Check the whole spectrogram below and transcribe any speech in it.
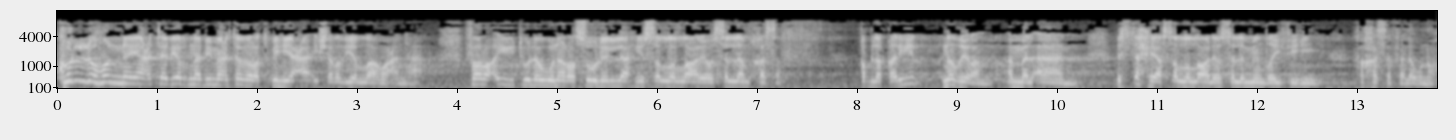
كلهن يعتذرن بما اعتذرت به عائشة رضي الله عنها. فرأيت لون رسول الله صلى الله عليه وسلم خسف. قبل قليل نظرا أما الآن استحيا صلى الله عليه وسلم من ضيفه فخسف لونه.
